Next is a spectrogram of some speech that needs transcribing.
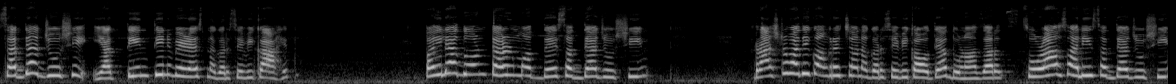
सध्या जोशी या तीन तीन वेळेस नगरसेविका आहेत. पहिल्या दोन टर्ममध्ये सध्या जोशी राष्ट्रवादी काँग्रेसच्या नगरसेविका होत्या. दोन हजार सोळा साली सध्या जोशी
